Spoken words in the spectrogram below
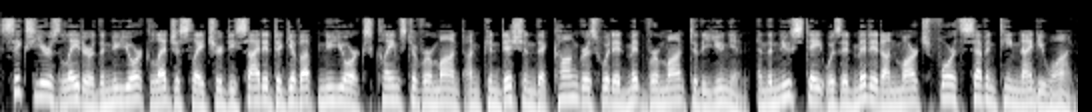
Six years later the New York legislature decided to give up New York's claims to Vermont on condition that Congress would admit Vermont to the Union, and the new state was admitted on March 4, 1791.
